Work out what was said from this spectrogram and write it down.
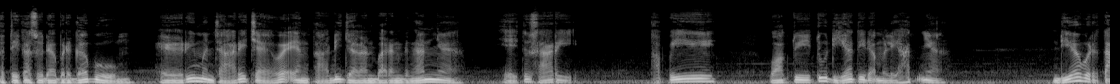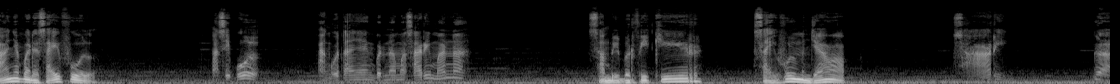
Ketika sudah bergabung, Harry mencari cewek yang tadi jalan bareng dengannya, yaitu Sari. Tapi waktu itu dia tidak melihatnya. Dia bertanya pada Saiful. Masih Pul, anggotanya yang bernama Sari mana? Sambil berpikir, Saiful menjawab. Sari? Gak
